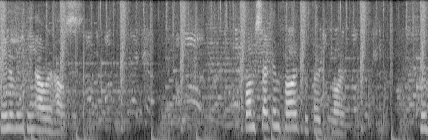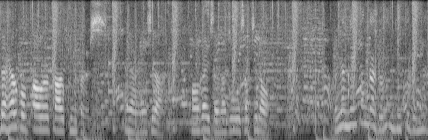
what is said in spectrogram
Renovating our house. From second floor to third floor. With the help of our carpenters. Ayan, ayan sila. Oh guys, oh, nag-uusap sila. Oh. Ayan, ganito ang gagawin. Dito, ganyan.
